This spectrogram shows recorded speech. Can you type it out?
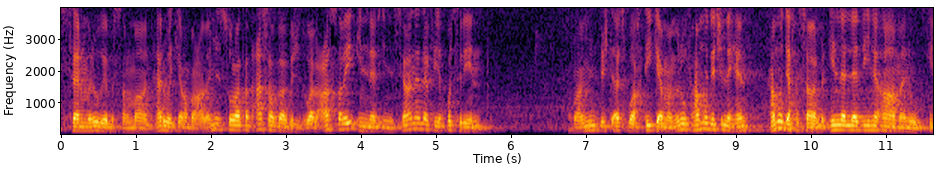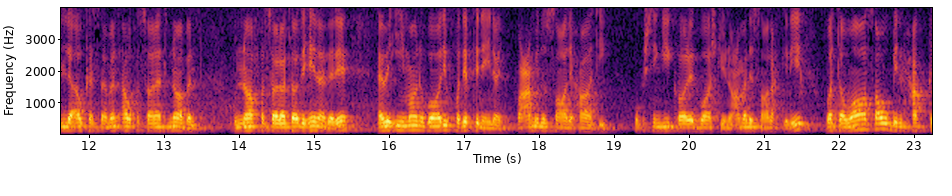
أبيت سرمروه بسرمان هر وكي رب العالمين سورة العصر دا بجد والعصر إن الإنسان لفي خسرين رب العالمين بجد أس وقتي كما مروف همو دي چلهن همو دي خسار بن إلا الذين آمنوا إلا أو كسبن أو خسارات نابن والناف خسارات هذه هنا داره أو إيمان وباري بخده بتنيني وعملوا الصالحات وبشتنجي كارت باش كينو عمل صالح كري وتواصوا بالحق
